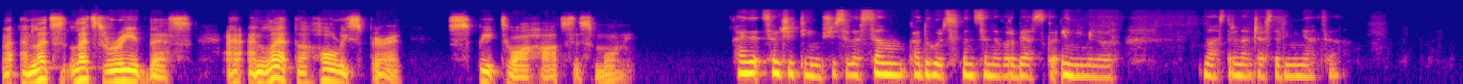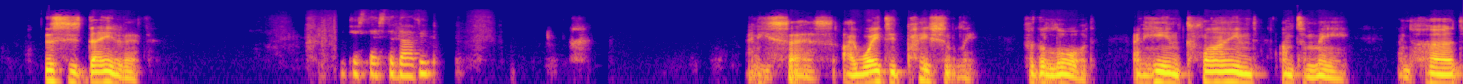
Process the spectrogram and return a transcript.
and let's let's read this and, and let the holy spirit speak to our hearts this morning Haideți să-l citim și să lăsăm ca Duhul Sfânt să ne vorbească inimilor noastre în această dimineață. this is david Acesta este David and he says i waited patiently for the lord and he inclined unto me and heard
